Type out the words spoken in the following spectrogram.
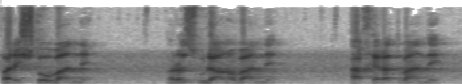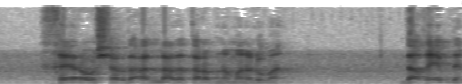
فرشتو باندې رسولانو باندې آخرت باندې خیر او شر د الله د طرف نه منلو باندې دا غیب دی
